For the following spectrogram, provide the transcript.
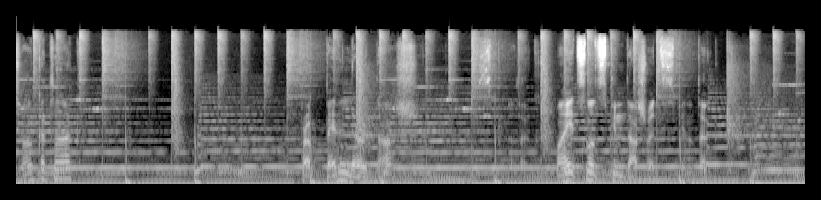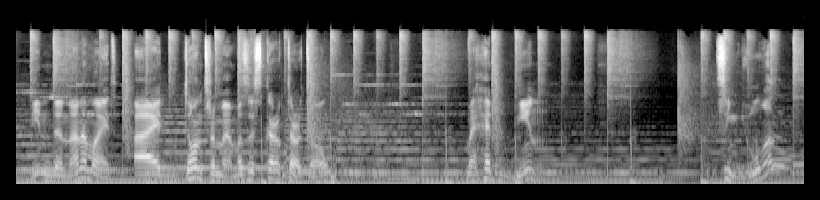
Trunk attack? Propeller dash? Spin attack. Why it's not spin dash, it's spin attack. Bean the Dynamite. I don't remember this character at all. My head been. It's a new one?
